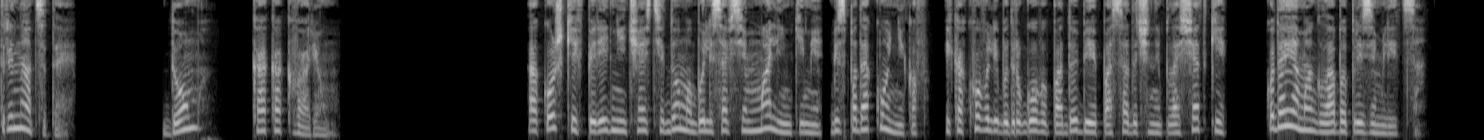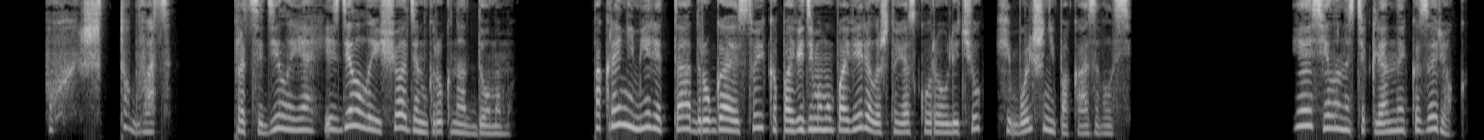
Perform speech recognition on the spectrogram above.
Тринадцатое. Дом как аквариум. Окошки в передней части дома были совсем маленькими, без подоконников и какого-либо другого подобия посадочной площадки, куда я могла бы приземлиться. «Ух, чтоб вас!» Процедила я и сделала еще один круг над домом. По крайней мере, та другая сойка, по-видимому, поверила, что я скоро улечу, и больше не показывалась. Я села на стеклянный козырек.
